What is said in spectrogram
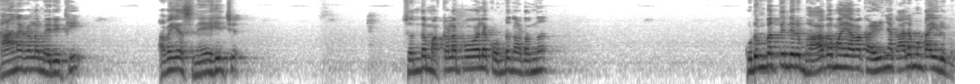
ആനകളെ മെരുക്കി അവയെ സ്നേഹിച്ച് സ്വന്തം മക്കളെപ്പോലെ കൊണ്ടു നടന്ന് കുടുംബത്തിന്റെ ഒരു ഭാഗമായി അവ കഴിഞ്ഞ കാലമുണ്ടായിരുന്നു.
